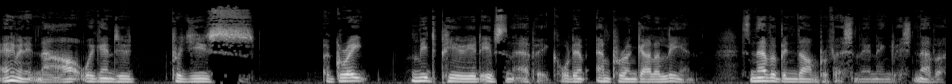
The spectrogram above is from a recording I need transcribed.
any minute now, we're going to produce a great mid period Ibsen epic called Emperor and Galilean. It's never been done professionally in English, never.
